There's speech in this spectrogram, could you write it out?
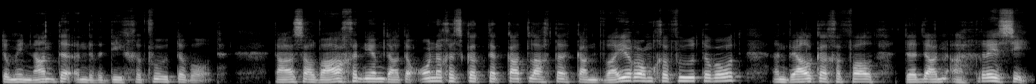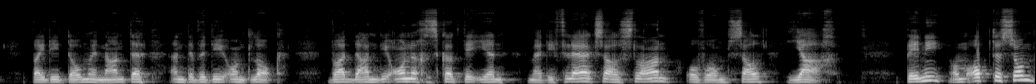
dominante individu gevoer te word. Daar sal waargeneem dat 'n ondergeskikte katlagter kan weier om gevoer te word, in watter geval dit dan aggressie by die dominante individu ontlok, wat dan die ondergeskikte een met die vlerk sal slaan of hom sal jaag. Benny, om op te som,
